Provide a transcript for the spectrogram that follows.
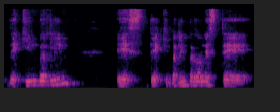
de Kimberlin, este, Kimberlin, perdón, este,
